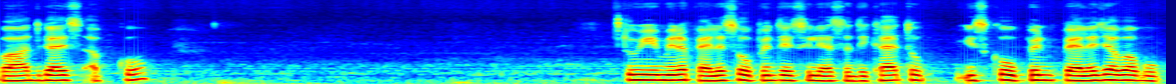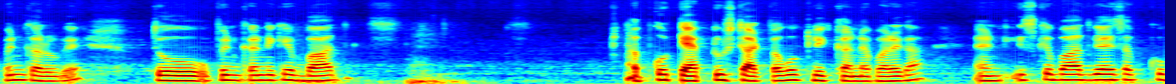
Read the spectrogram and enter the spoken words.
बाद गाइज़ आपको तो ये मेरा पहले से ओपन था, इसीलिए ऐसा दिखा है। तो इसको ओपन पहले जब आप ओपन करोगे तो ओपन करने के बाद आपको टैप टू स्टार्ट पर आपको क्लिक करना पड़ेगा। एंड इसके बाद गए आपको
